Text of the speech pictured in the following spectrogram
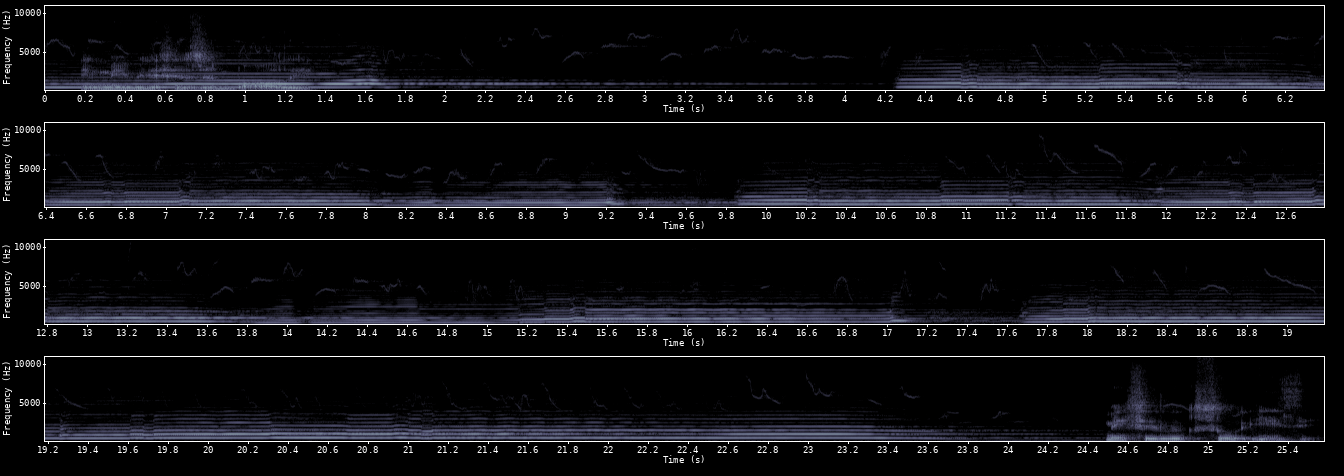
I think maybe this is in Bali. Makes it look so easy.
